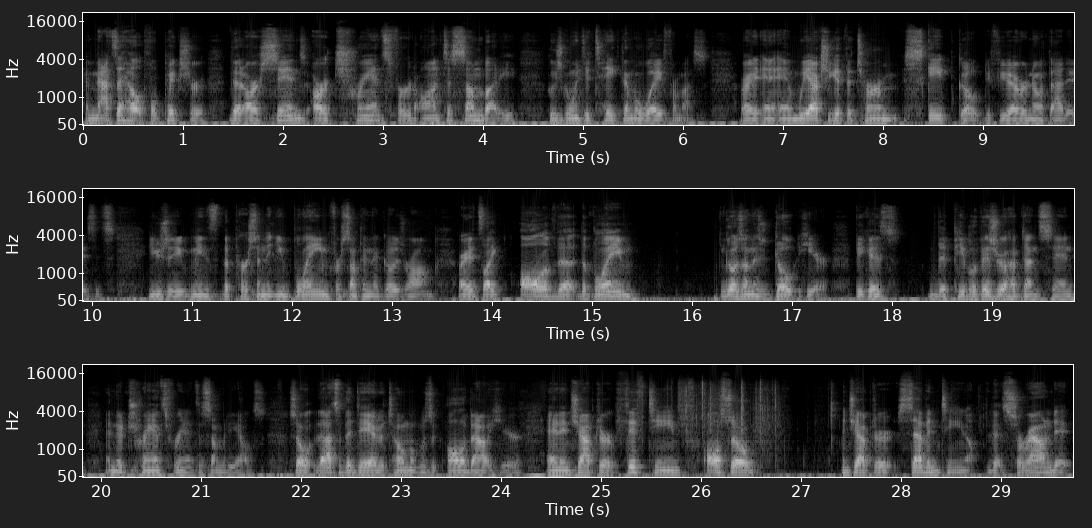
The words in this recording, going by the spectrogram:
And that's a helpful picture that our sins are transferred onto somebody who's going to take them away from us, right? And, and we actually get the term scapegoat, if you ever know what that is. It's usually means the person that you blame for something that goes wrong, right? It's like all of the, the blame goes on this goat here because the people of Israel have done sin and they're transferring it to somebody else. So that's what the Day of Atonement was all about here. And in chapter 15, also in chapter 17 that surround it,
